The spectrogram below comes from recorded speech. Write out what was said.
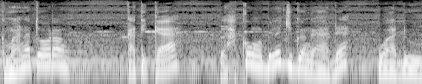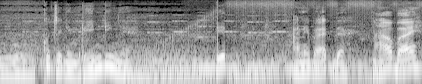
ke mana tuh orang? Katika? Lah, kok mobilnya juga nggak ada? Waduh, kok jadi merinding ya? Dit, aneh banget dah. Nah, Bay.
